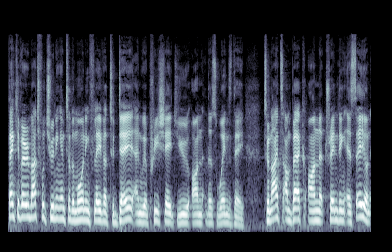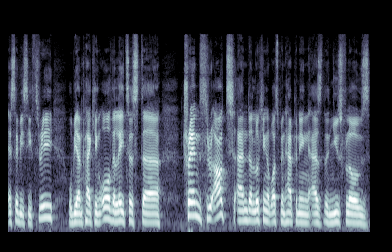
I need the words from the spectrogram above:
Thank you very much for tuning into the Morning Flava today, and we appreciate you on this Wednesday. Tonight, I'm back on Trending SA on SABC3. We'll be unpacking all the latest. Uh, trends throughout and uh, looking at what's been happening as the news flows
